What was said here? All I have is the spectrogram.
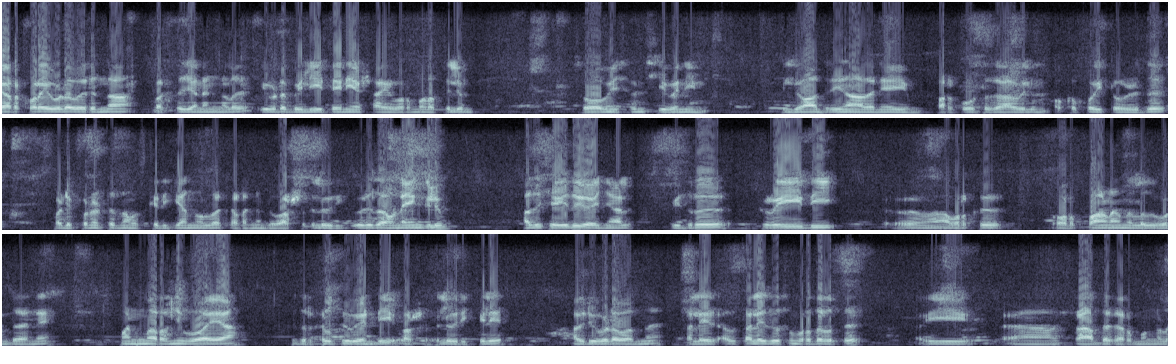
ഏറെക്കുറെ ഇവിടെ വരുന്ന ഭക്തജനങ്ങൾ ഇവിടെ ബലിയേറ്റേനിയ ഷൈവർമഠത്തിലും സോമേശ്വരൻ ശിവനെയും വില്വാദ്രിനാഥനെയും പറക്കോട്ടുകാവിലും ഒക്കെ പോയി തൊഴുത് പടിപ്പണിട്ട് നമസ്കരിക്കുക എന്നുള്ള ചടങ്ങുണ്ട്. വർഷത്തിൽ ഒരു ഒരു തവണയെങ്കിലും അത് ചെയ്തു കഴിഞ്ഞാൽ പിതൃപ്രീതി അവർക്ക് ഉറപ്പാണെന്നുള്ളത് കൊണ്ട് തന്നെ മൺമറഞ്ഞു പോയ പിതൃക്കൾക്ക് വേണ്ടി വർഷത്തിൽ ഒരിക്കൽ അവരിവിടെ വന്ന് തലേ തലേ ദിവസം വ്രതമെടുത്ത് ഈ ശ്രാദ്ധ കർമ്മങ്ങൾ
